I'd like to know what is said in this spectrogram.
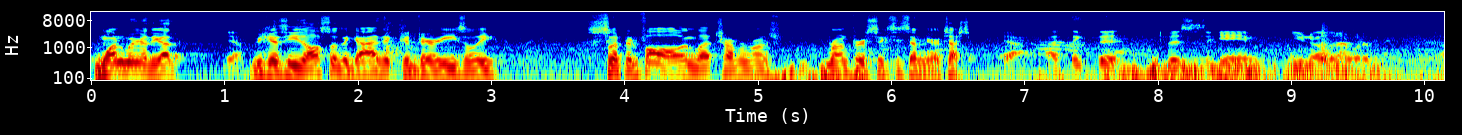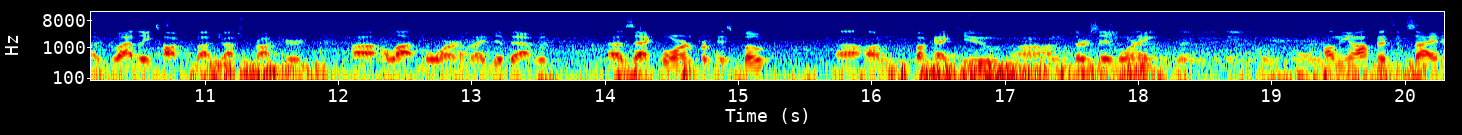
one way or the other. Yeah. Because he's also the guy that could very easily slip and fall and let Trevor run, run for a 67 yard touchdown. Yeah, I think that this is a game. You know that I would have uh, gladly talked about Josh Proctor uh, a lot more, but I did that with uh, Zach Bourne from his boat on Buckeye Q uh, on Thursday morning. On the offensive side,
